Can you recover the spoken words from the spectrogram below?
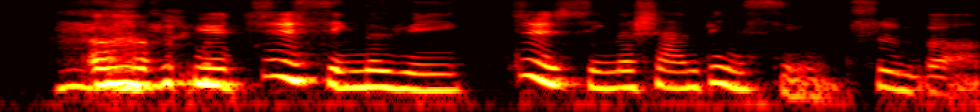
嗯，与巨型的云、巨型的山并行。是的，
